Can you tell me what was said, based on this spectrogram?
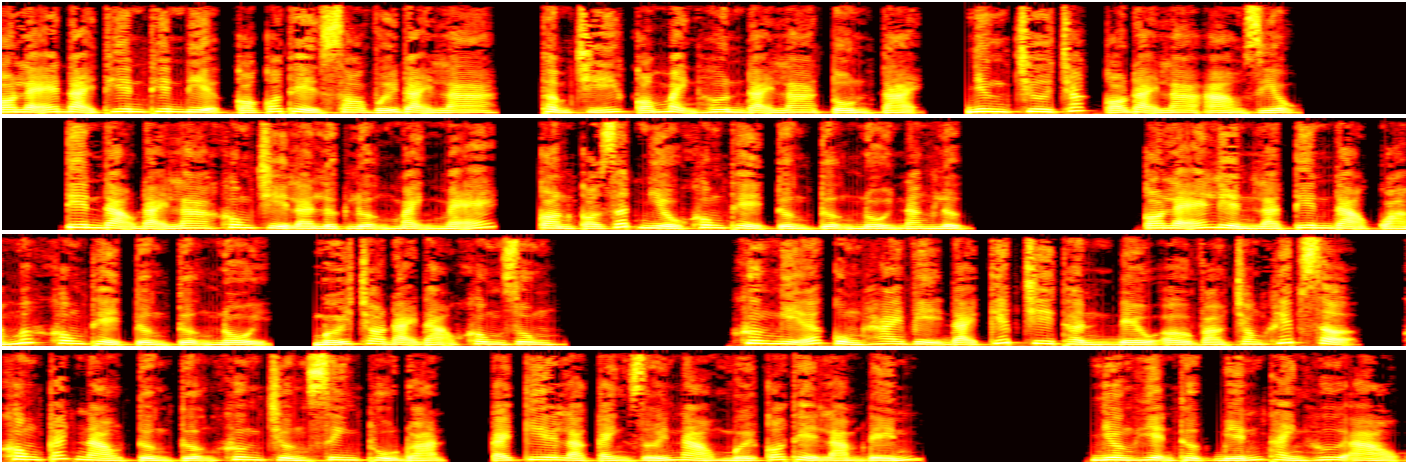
có lẽ đại thiên thiên địa có có thể so với đại la, thậm chí có mạnh hơn đại la tồn tại, nhưng chưa chắc có đại la ảo diệu. Tiên đạo đại la không chỉ là lực lượng mạnh mẽ, còn có rất nhiều không thể tưởng tượng nổi năng lực. Có lẽ liền là tiên đạo quá mức không thể tưởng tượng nổi mới cho đại đạo không dung. Khương nghĩa cùng hai vị đại kiếp chi thần đều ở vào trong khiếp sợ, không cách nào tưởng tượng khương trường sinh thủ đoạn, cái kia là cảnh giới nào mới có thể làm đến. Nhưng hiện thực biến thành hư ảo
